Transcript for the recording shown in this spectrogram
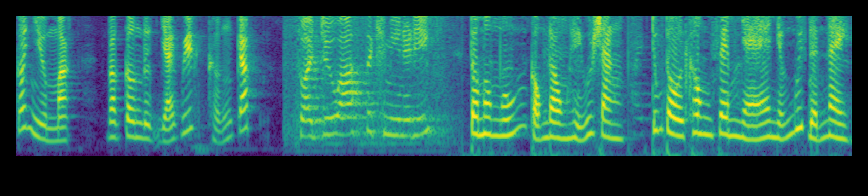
có nhiều mặt và cần được giải quyết khẩn cấp. So I do ask the community Tôi mong muốn cộng đồng hiểu rằng chúng tôi không xem nhẹ những quyết định này,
